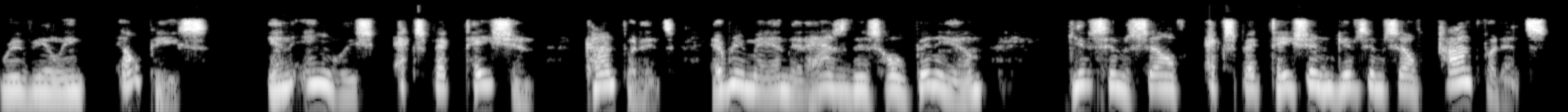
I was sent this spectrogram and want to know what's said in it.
revealing elpis, in English, expectation, confidence. Every man that has this hope in him gives himself expectation, gives himself confidence,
